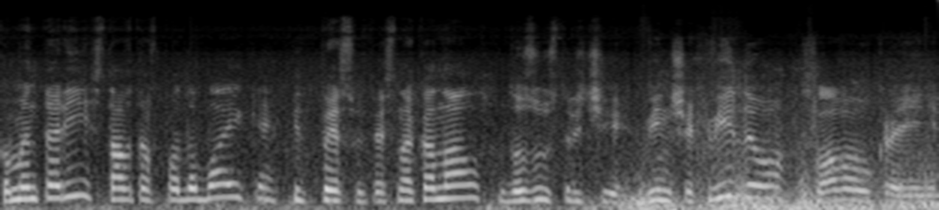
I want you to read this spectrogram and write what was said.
коментарі, ставте вподобайки, підписуйтесь на канал. До зустрічі в інших відео. Слава Україні!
